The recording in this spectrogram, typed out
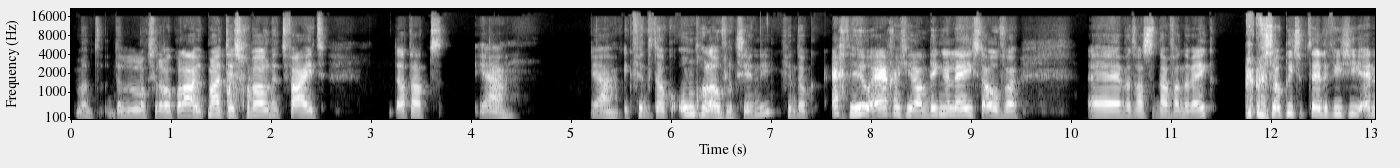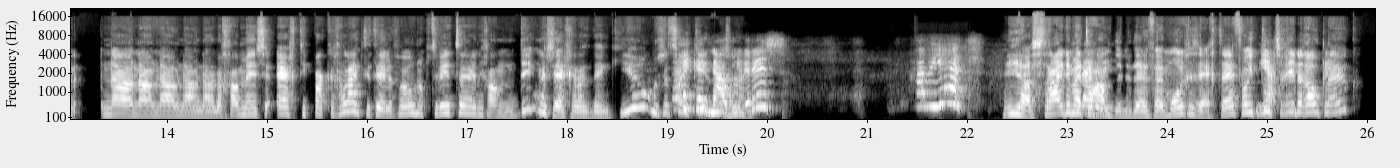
want dan ik ze er ook wel uit. Maar het is gewoon het feit dat dat, ja... Ja, ik vind het ook ongelooflijk, Cindy. Ik vind het ook echt heel erg als je dan dingen leest over... eh, wat was het nou van de week? Er is ook iets op televisie. En nou, nou, nou, nou, nou, dan gaan mensen echt... Die pakken gelijk de telefoon op Twitter en die gaan dingen zeggen. Dat ik denk, jongens, dat zijn Kijk nou wie er is. Harriet. Ja, strijden met de hand in de tv. Mooi gezegd, hè? Vond je Ja. toetsridder ook leuk?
